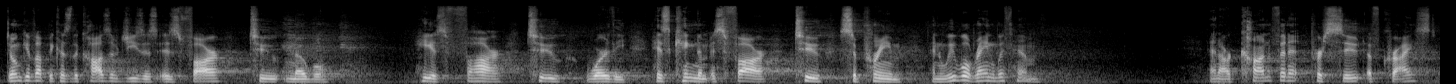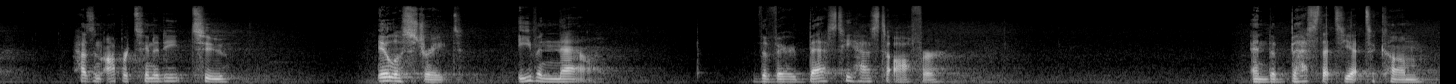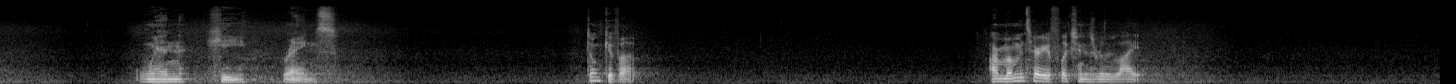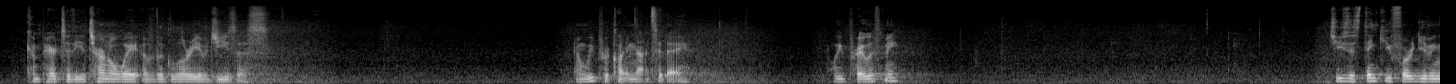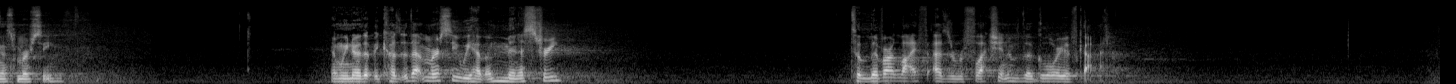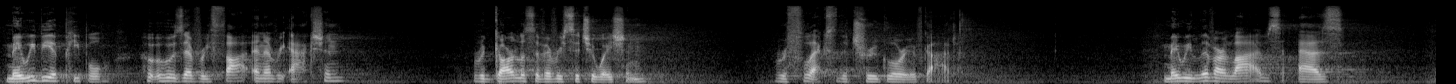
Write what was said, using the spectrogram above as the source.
Don't give up because the cause of Jesus is far too noble. He is far too worthy. His kingdom is far too supreme, and we will reign with him. And our confident pursuit of Christ has an opportunity to illustrate, even now, the very best he has to offer and the best that's yet to come when he reigns. Don't give up. Our momentary affliction is really light compared to the eternal weight of the glory of Jesus. And we proclaim that today. Will you pray with me? Jesus, thank you for giving us mercy. And we know that because of that mercy, we have a ministry to live our life as a reflection of the glory of God. May we be a people whose every thought and every action, regardless of every situation, reflects the true glory of God. May we live our lives as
